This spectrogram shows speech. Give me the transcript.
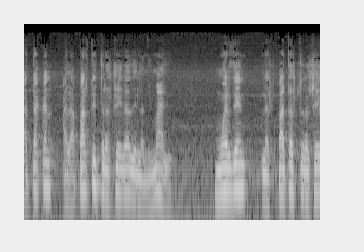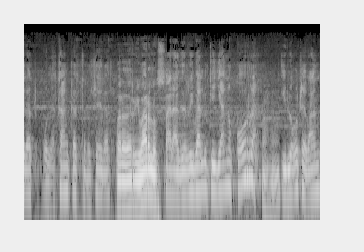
atacan a la parte trasera del animal, muerden las patas traseras o las ancas traseras Para derribarlos. para derribarlo que ya no corra. Ajá. Y luego se van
